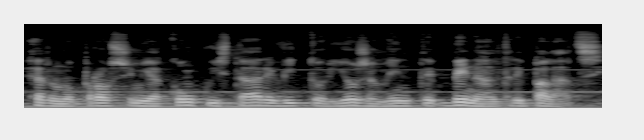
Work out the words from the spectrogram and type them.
erano prossimi a conquistare vittoriosamente ben altri palazzi.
